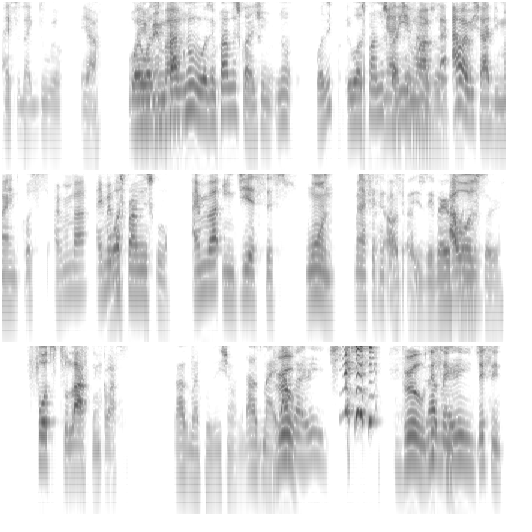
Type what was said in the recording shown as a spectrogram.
I used to like do well. Yeah. Well, it was in remember- prim- no, it was in primary school. Actually. No, was it? It was primary school. I I didn't have like how I wish I had the mind because I remember I It remember was primary school. I remember in JSS one when I first entered secondary It's a very I was- story. fourth to last in class. That's my position. That's my Bro. that's my range. Bro, That's my listen, range. listen.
